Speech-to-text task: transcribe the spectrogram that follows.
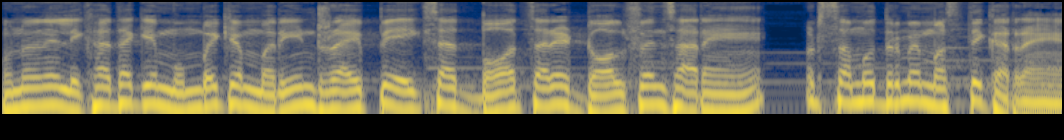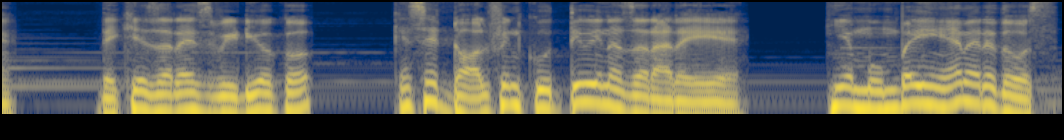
उन्होंने लिखा था कि मुंबई के मरीन ड्राइव पे एक साथ बहुत सारे डॉल्फिन आ रहे हैं और समुद्र में मस्ती कर रहे हैं। देखिए जरा इस वीडियो को, कैसे डॉल्फिन कूदती हुई नज़र आ रही है। ये मुंबई है मेरे दोस्त।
